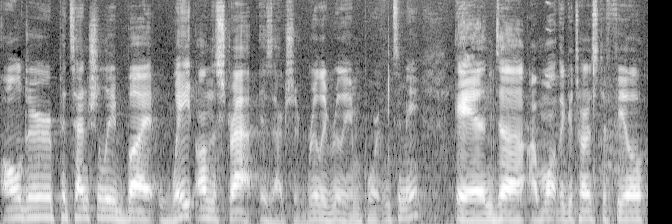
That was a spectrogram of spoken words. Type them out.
alder potentially, but weight on the strap is actually really, really important to me. And uh, I want the guitars to feel,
